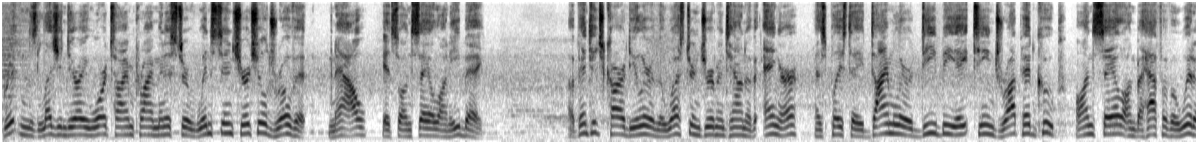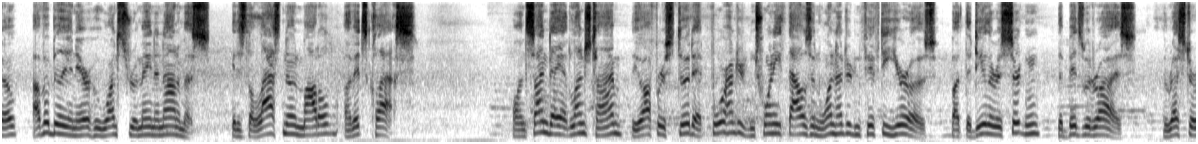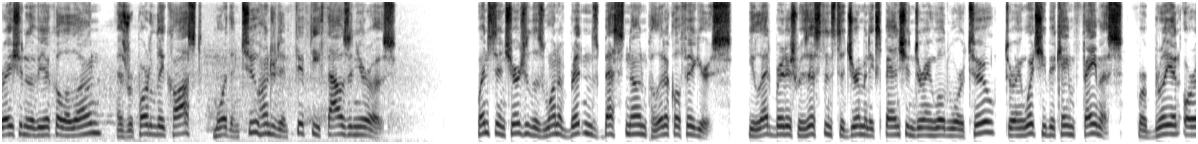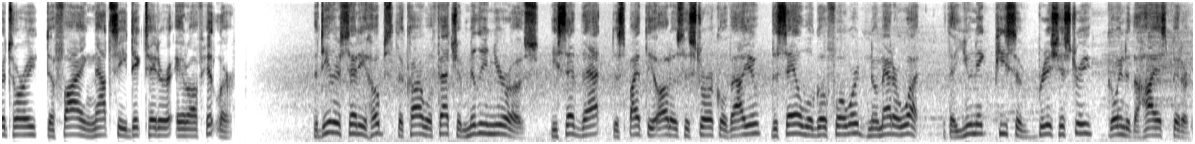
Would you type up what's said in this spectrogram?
Britain's legendary wartime Prime Minister Winston Churchill drove it. Now it's on sale on eBay. A vintage car dealer in the western German town of Enger has placed a Daimler DB18 drophead coupe on sale on behalf of a widow of a billionaire who wants to remain anonymous. It is the last known model of its class. On Sunday at lunchtime, the offer stood at 420,150 euros, but the dealer is certain the bids would rise. The restoration of the vehicle alone has reportedly cost more than 250,000 euros. Winston Churchill is one of Britain's best known political figures. He led British resistance to German expansion during World War II, during which he became famous for brilliant oratory defying Nazi dictator Adolf Hitler. The dealer said he hopes the car will fetch a million euros. He said that, despite the auto's historical value, the sale will go forward no matter what, with a unique piece of British history going to the highest bidder.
